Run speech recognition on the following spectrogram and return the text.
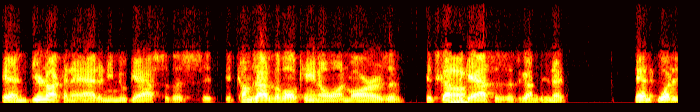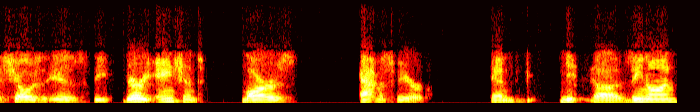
and you're not going to add any new gas to this. It it comes out of the volcano on Mars, and it's got Ah. the gases it's got in it. And what it shows is the very ancient Mars atmosphere, and uh, xenon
